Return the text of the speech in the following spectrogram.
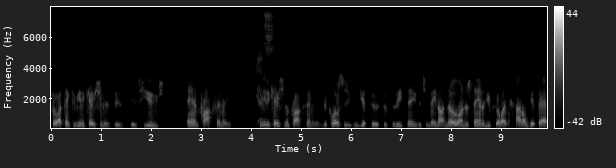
so I think communication is is is huge, and proximity. Yes. Communication and proximity. The closer you can get to, to to these things that you may not know, understand, or you feel like I don't get that,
